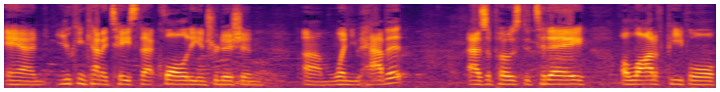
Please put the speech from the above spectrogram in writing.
And you can kind of taste that quality and tradition um, when you have it, as opposed to today, a lot of people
